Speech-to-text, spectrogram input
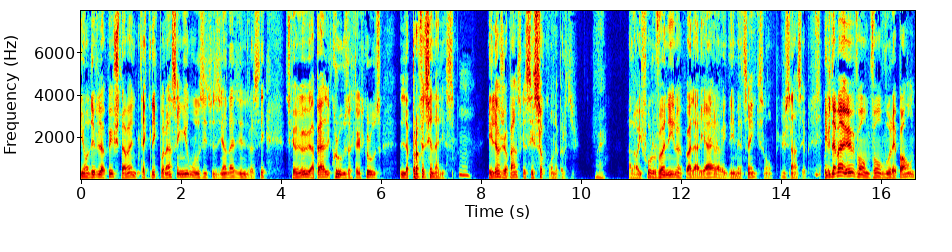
ils ont développé justement une technique pour enseigner aux étudiants dans les universités ce qu'eux appellent Cruz, docteur Cruz, le professionnalisme. Mm. Et là, je pense que c'est ça qu'on a perdu. Ouais. Alors, il faut revenir un peu à l'arrière avec des médecins qui sont plus sensibles. Oui. Évidemment, eux vont, vont vous répondre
